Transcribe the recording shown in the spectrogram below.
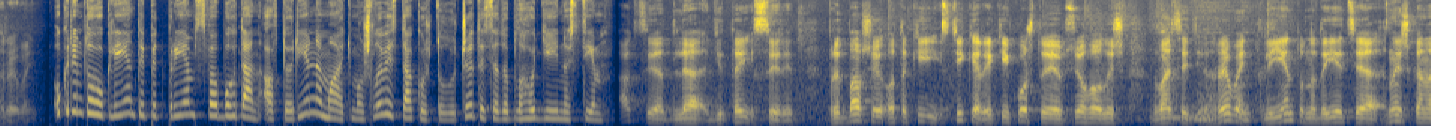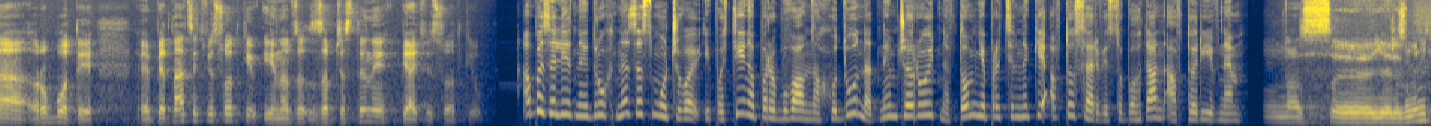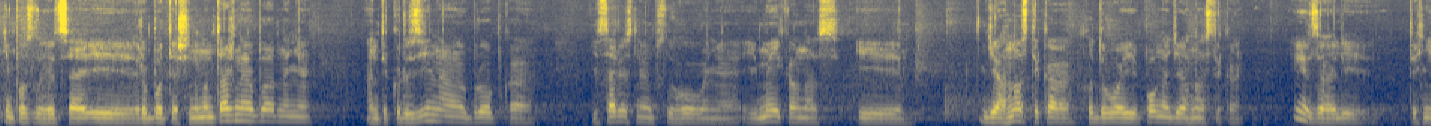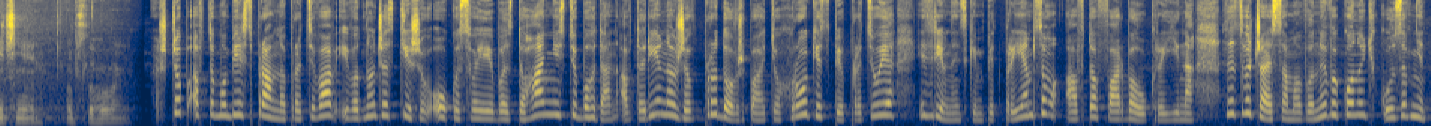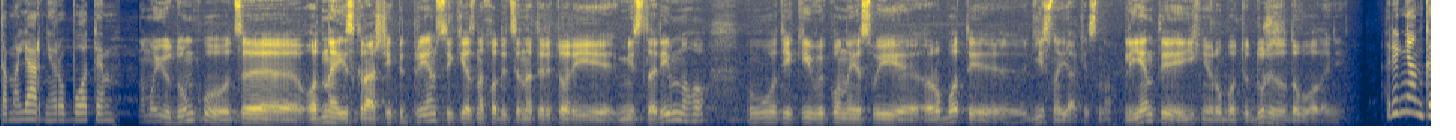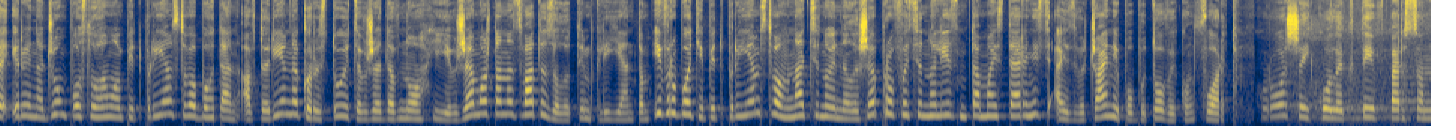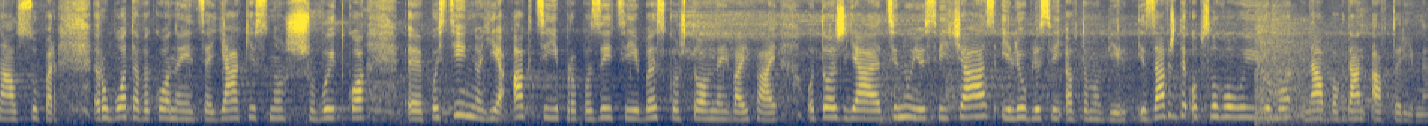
гривень. Окрім того, клієнти підприємства Богдан Авторівне мають можливість також долучитися до благодійності. Акція для дітей-сиріт. Придбавши отакий стікер, який коштує всього лише 20 гривень, клієнту надається знижка на роботи е, 15% і на запчастини 5%. Аби залізний друг не засмучував і постійно перебував на ходу, над ним чарують невтомні працівники автосервісу Богдан Авторівне. У нас е, є різноманітні послуги. Це і робота шиномонтажне обладнання, антикорозійна обробка, і сервісне обслуговування, і мийка у нас, і діагностика ходової, повна діагностика, і взагалі технічні обслуговування. Щоб автомобіль справно працював і водночас тішив око своєю бездоганністю, Богдан Авторівна вже впродовж багатьох років співпрацює із рівненським підприємством «Автофарба Україна». Зазвичай саме вони виконують кузовні та малярні роботи. На мою думку, це одне із кращих підприємств, яке знаходиться на території міста Рівного, от, який виконує свої роботи дійсно якісно. Клієнти їхньої роботи дуже задоволені. Рівнянка Ірина Джум послугами підприємства Богдан Авторівне користується вже давно. Її вже можна назвати золотим клієнтом. І в роботі підприємства вона цінує не лише професіоналізм та майстерність, а й звичайний побутовий комфорт. Хороший колектив, персонал, супер. Робота виконується якісно, швидко. Е, Постійно є акції, пропозиції, безкоштовний Wi-Fi. Отож, я ціную свій час і люблю свій автомобіль і завжди обслуговую його на Богдан Авторівне.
